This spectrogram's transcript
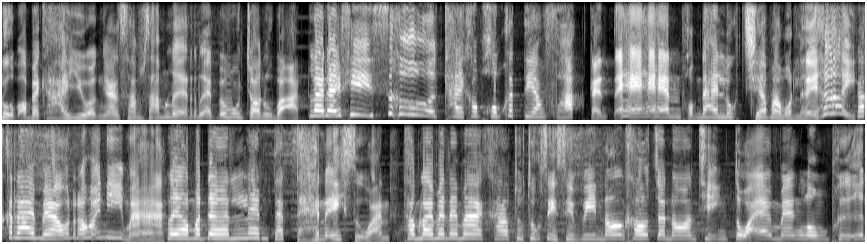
ลูปเอาไปขายอยู่อย่านซ้ำๆเรื่อยๆเป็นวงจรอุบาทและในที่สุดใครเขาผมก็เตรียมฟัก แต่แตนผมได้ลูกเชื้อมาหมดเลยเฮ้ยแล้วก็ได้แมวน้อยนี่มาเลยเอามาเดินเล่นแต่แต่ในสวนทำอะไรไม่ได้มากครับ ทุก ๆ 40วิน้องเขาจะนอนทิ้งตัวแองแมงลงพื้น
